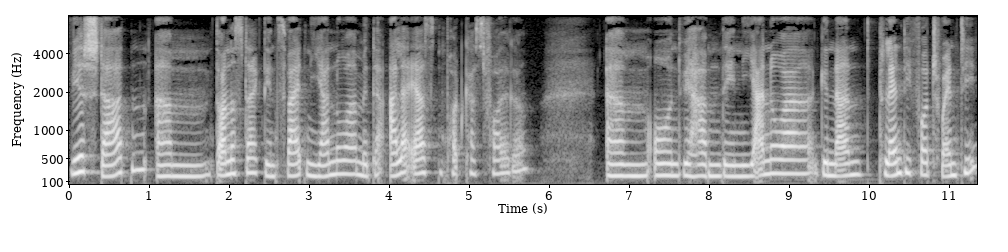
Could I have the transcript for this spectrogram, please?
Wir starten am Donnerstag, den 2. Januar mit der allerersten Podcast-Folge. Ähm, und wir haben den Januar genannt Plenty for 20.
